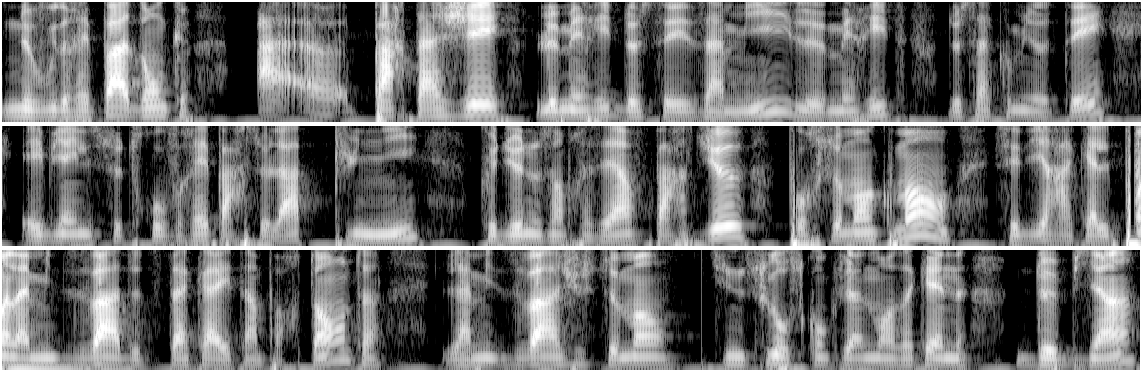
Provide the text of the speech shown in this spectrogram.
il ne voudrait pas donc partager le mérite de ses amis, le mérite de sa communauté, eh bien il se trouverait par cela puni, que Dieu nous en préserve par Dieu pour ce manquement. C'est dire à quel point la mitzvah de Tzedaka est importante. La mitzvah, justement, est une source, concluant Zaken, de bien,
